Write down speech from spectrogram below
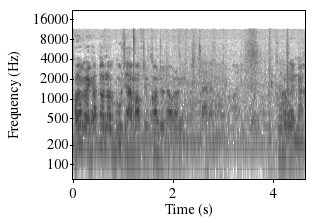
Volker, ich habe noch Guthaben auf dem Konto da, oder nicht? Gucken wir nach.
